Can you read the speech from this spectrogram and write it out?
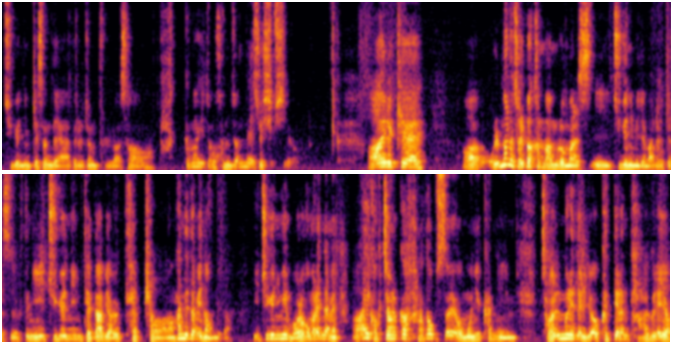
주교님께서 내 아들을 좀 불러서 따끔하게 좀 혼좀 내주십시오. 아 이렇게 어, 얼마나 절박한 마음으로 말, 이 주교님에게 말을 했겠어요. 그랬더니 이 주교님 대답이 아주 태평한 대답이 나옵니다. 이 주교님이 뭐라고 말했냐면 아이 걱정할 거 하나도 없어요 모니카님. 젊은 애들요 그때는 다 그래요.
